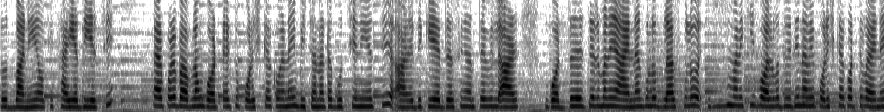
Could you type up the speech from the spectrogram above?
দুধ বানিয়ে ওকে খাইয়ে দিয়েছি। তারপরে ভাবলাম ঘরটা একটু পরিষ্কার করে নেই, বিছানাটা গুছিয়ে নিয়েছি। আর এদিকে ড্রেসিং টেবিল আর গোদরেজের মানে আয়নাগুলো গ্লাসগুলো মানে কি বলব, দুই দিন আমি পরিষ্কার করতে পারিনি,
